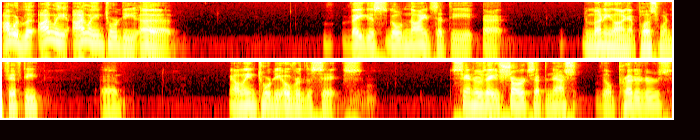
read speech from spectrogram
I would I lean I lean toward the uh, Vegas Golden Knights at the uh, the money line at plus one fifty. Uh, I lean toward the over the six. San Jose Sharks at the Nashville Predators.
